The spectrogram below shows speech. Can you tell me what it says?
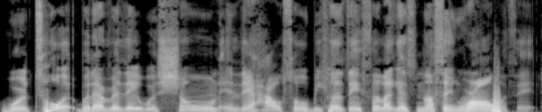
were taught, whatever they were shown in their household, because they feel like there's nothing wrong with it.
